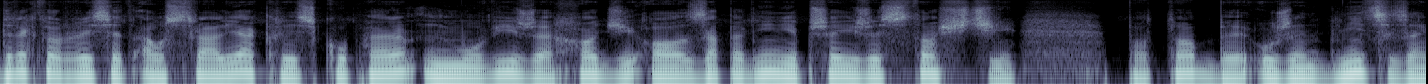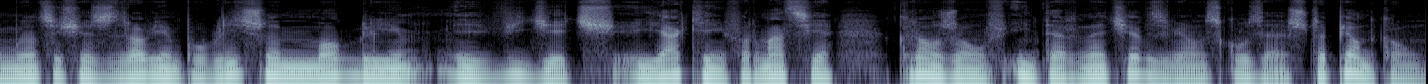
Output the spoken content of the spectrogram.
Dyrektor Reset Australia Chris Cooper mówi, że chodzi o zapewnienie przejrzystości po to, by urzędnicy zajmujący się zdrowiem publicznym mogli widzieć, jakie informacje krążą w internecie w związku ze szczepionką.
